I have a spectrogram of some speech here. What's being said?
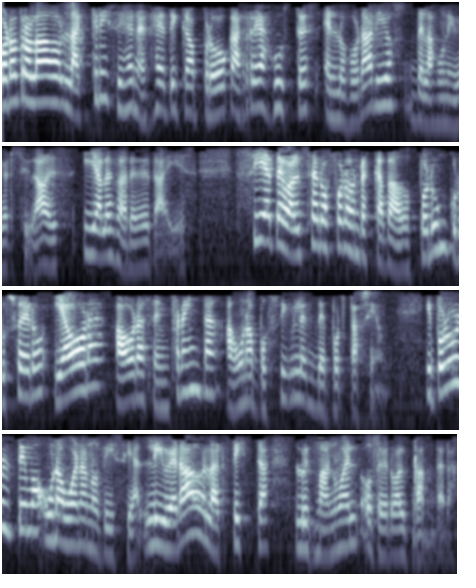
Por otro lado, la crisis energética provoca reajustes en los horarios de las universidades y ya les daré detalles. Siete balseros fueron rescatados por un crucero y ahora, ahora se enfrentan a una posible deportación. Y por último, una buena noticia, liberado el artista Luis Manuel Otero Alcántara.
